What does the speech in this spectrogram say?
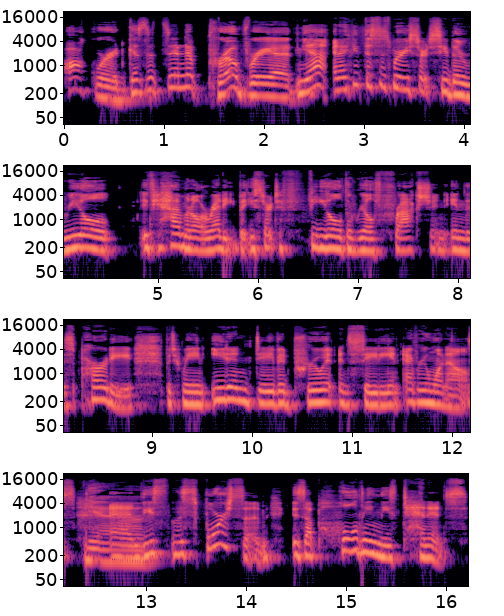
awkward because it's inappropriate. Yeah, and I think this is where you start to see the real if you haven't already, but you start to feel the real fraction in this party between Eden, David, Pruitt, and Sadie, and everyone else. Yeah. And these this foursome is upholding these tenets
